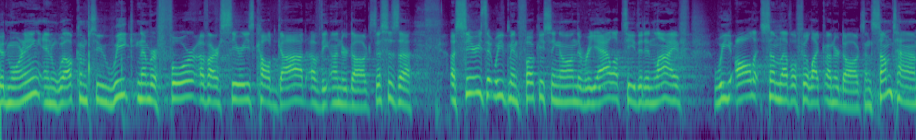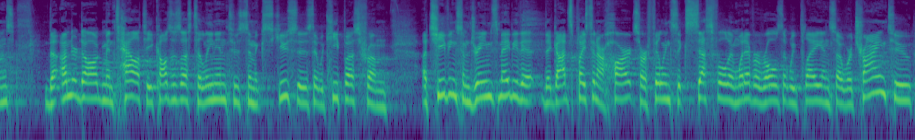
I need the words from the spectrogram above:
Good morning and welcome to week number four of our series called God of the Underdogs. This is a, a series that we've been focusing on the reality that in life we all at some level feel like underdogs. And sometimes the underdog mentality causes us to lean into some excuses that would keep us from achieving some dreams maybe that, that God's placed in our hearts or feeling successful in whatever roles that we play. And so we're trying to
